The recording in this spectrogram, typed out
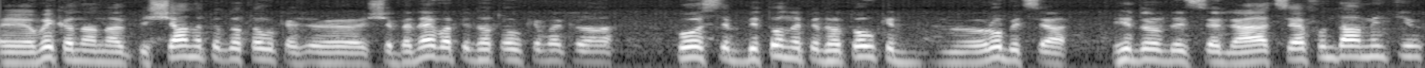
Е, Виконана піщана підготовка, е, щебенева підготовка виконана. Після бетонної підготовки робиться гідродистиляція фундаментів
